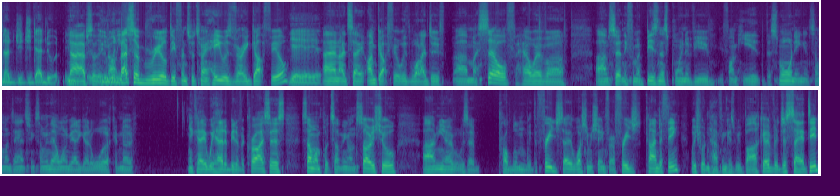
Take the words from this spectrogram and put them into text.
no, no. Did your dad do it? No, In- absolutely in not. winnings? That's a real difference between he was very gut feel. Yeah, yeah, yeah. And I'd say I'm gut feel with what I do uh, myself. However, um, certainly from a business point of view, if I'm here this morning and someone's answering something, they'll want to be able to go to work and know, okay, we had a bit of a crisis. Someone put something on social. Um, you know, it was a problem with the fridge, so the washing machine for a fridge kind of thing, which wouldn't happen because we barcode, but just say it did.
